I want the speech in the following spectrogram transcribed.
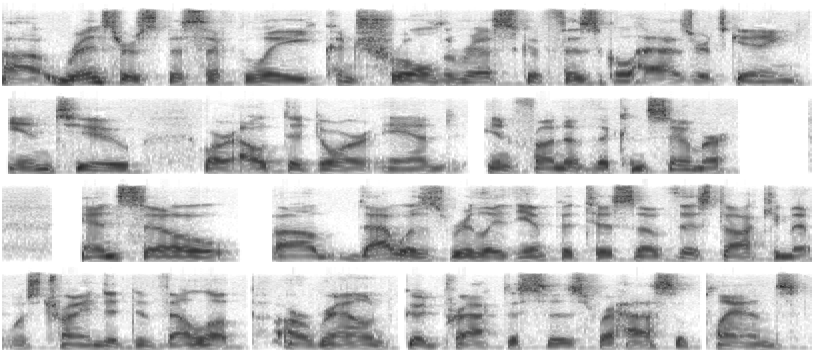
Uh, rinsers specifically control the risk of physical hazards getting into or out the door and in front of the consumer. And so um, that was really the impetus of this document was trying to develop around good practices for HACCP plans,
